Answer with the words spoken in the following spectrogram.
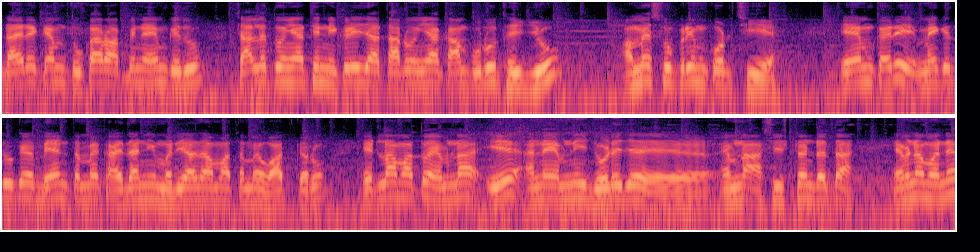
ડાયરેક્ટ એમ તુકારો આપીને એમ કીધું, ચાલે તું અહીંયાથી નીકળી જા, તારું અહીંયા કામ પૂરું થઈ ગયું. અમે સુપ્રીમ કોર્ટ છીએ. એમ કરી મેં કીધું કે બેન તમે કાયદાની મર્યાદામાં તમે વાત કરો. એટલામાં તો એમના એ અને એમની જોડે જે એમના આસિસ્ટન્ટ હતા એમણે મને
